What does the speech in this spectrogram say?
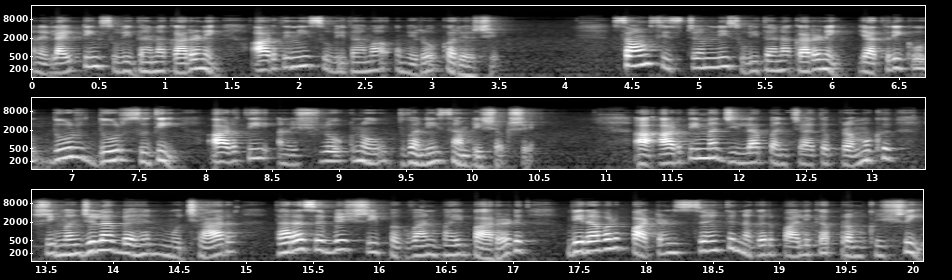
અને લાઇટિંગ સુવિધાના કારણે આરતીની સુવિધામાં ઉમેરો કર્યો છે. સાઉન્ડ સિસ્ટમની સુવિધાના કારણે યાત્રિકો દૂર દૂર સુધી આરતી અને શ્લોકનો ધ્વનિ સાંભળી શકશે. આ આરતીમાં જિલ્લા પંચાયત પ્રમુખ શ્રી મંજુલાબહેન મુછાર, ધારાસભ્ય શ્રી ભગવાનભાઈ બારડ વેરાવળ પાટણ સંયુક્ત નગરપાલિકા પ્રમુખ Shri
